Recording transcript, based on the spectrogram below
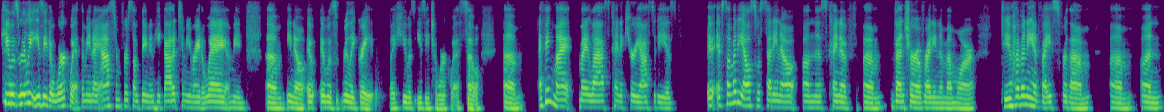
he was really easy to work with. I mean, I asked him for something and he got it to me right away. I mean, um, you know, it, it was really great. Like he was easy to work with. So um, I think my my last kind of curiosity is if, somebody else was setting out on this kind of um, venture of writing a memoir, do you have any advice for them um, on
